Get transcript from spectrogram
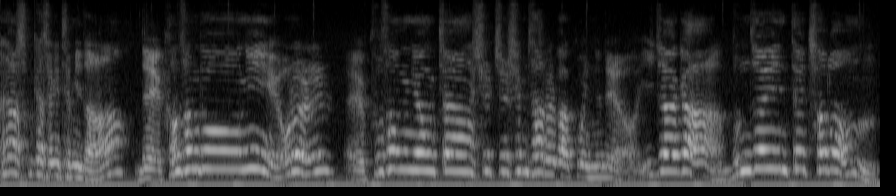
안녕하십니까 정인태입니다. 네, 건성동이 오늘 에, 구속영장 실질 심사를 받고 있는데요. 이자가 문재인 때처럼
